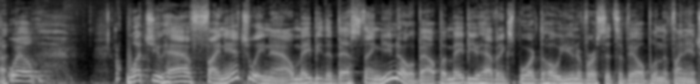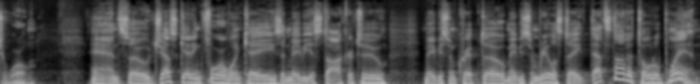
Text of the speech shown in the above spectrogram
well, what you have financially now may be the best thing you know about, but maybe you haven't explored the whole universe that's available in the financial world. And so just getting 401ks and maybe a stock or two, maybe some crypto, maybe some real estate, that's not a total plan.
